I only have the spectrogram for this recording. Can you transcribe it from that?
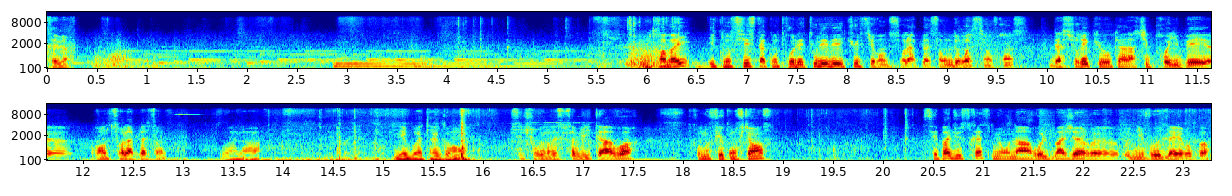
Très bien. Mon travail, il consiste à contrôler tous les véhicules qui rentrent sur la plateforme de Roissy en France, d'assurer qu'aucun article prohibé euh, rentre sur la plateforme. Voilà. Des boîtes à gants. C'est toujours une responsabilité à avoir. On nous fait confiance. C'est pas du stress, mais on a un rôle majeur euh, au niveau de l'aéroport.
